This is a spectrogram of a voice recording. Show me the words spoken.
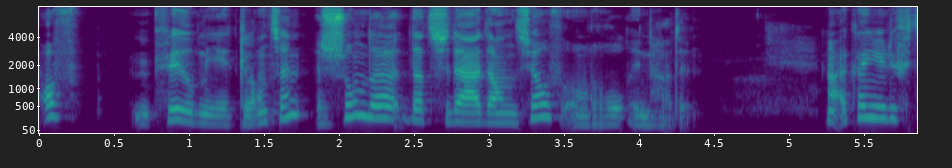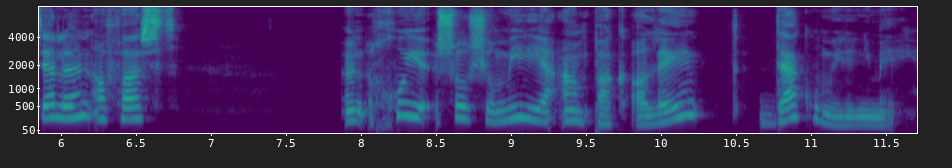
of veel meer klanten, zonder dat ze daar dan zelf een rol in hadden. Nou, ik kan jullie vertellen alvast, een goede social media aanpak alleen, daar kom je er niet mee.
